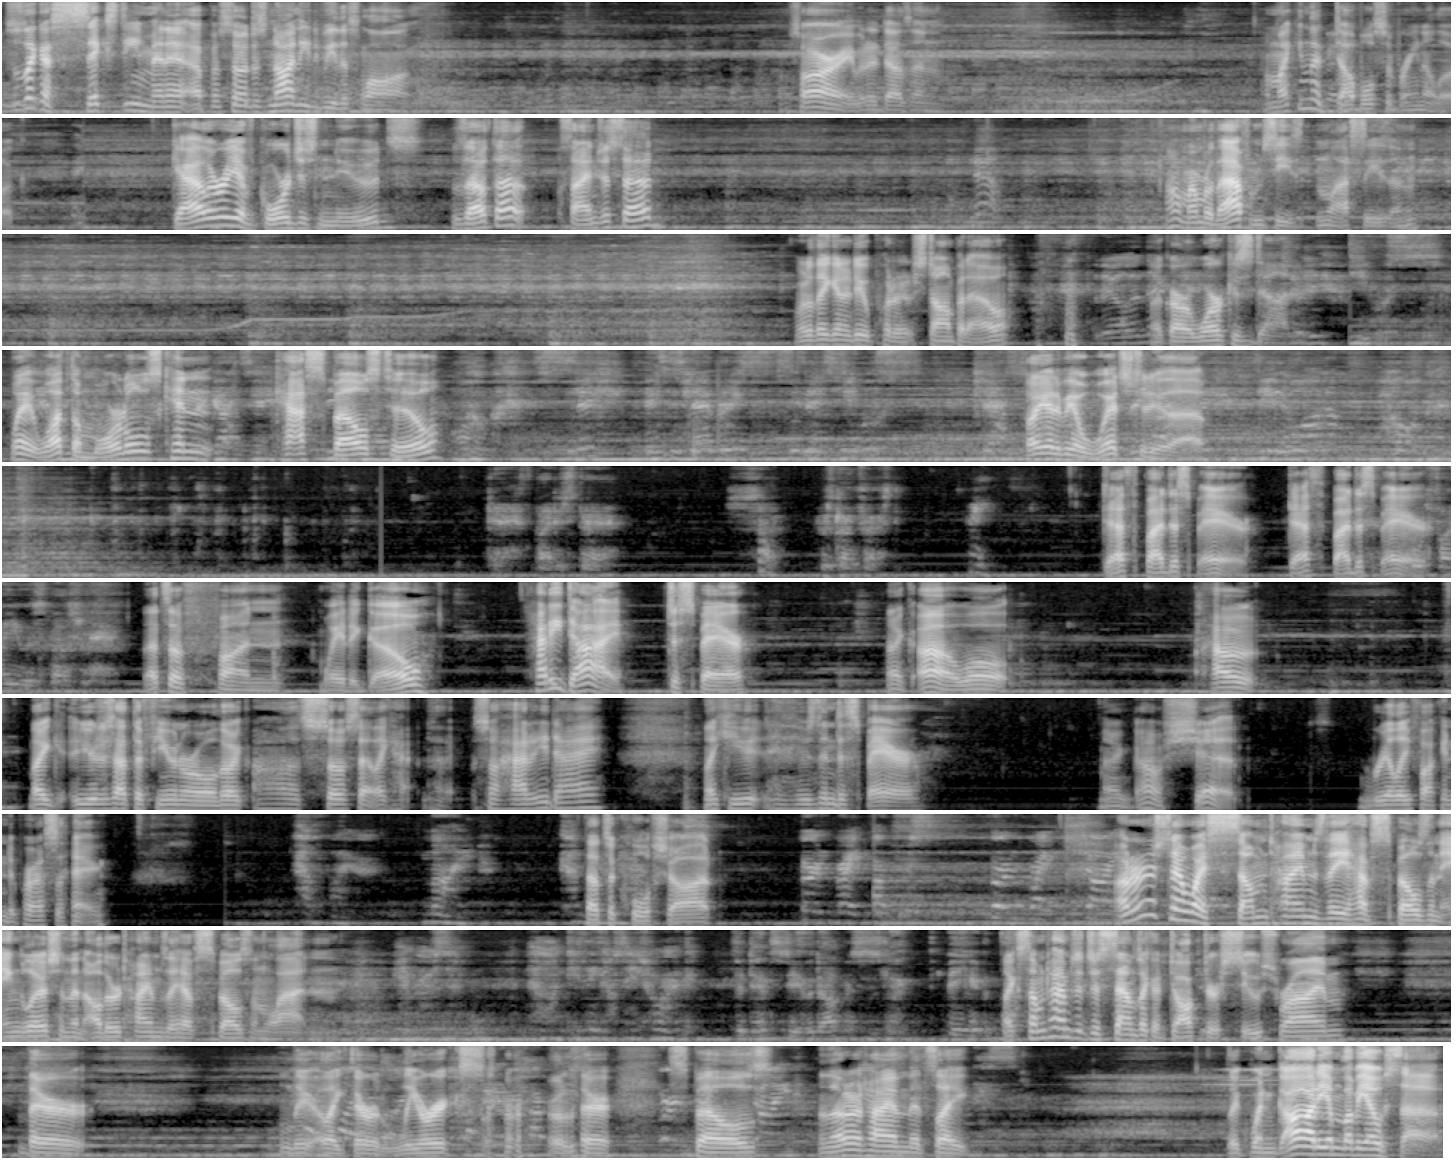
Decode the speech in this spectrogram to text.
This is like a 60 minute episode. Does not need to be this long. I'm sorry, but it doesn't. I'm liking the double Sabrina look. Gallery of gorgeous nudes. Is that what that sign just said? I don't remember that from season last season. What are they gonna do? Put it, stomp it out? like our work is done. Wait, what? The mortals can cast spells too? Thought you had to be a witch to do that. Death by despair. Death by despair. That's a fun way to go. How'd he die? Despair. Like, oh, well, how, like, you're just at the funeral. They're like, oh, that's so sad. Like, so how did he die? Like, he, he was in despair. Like, oh, shit. Really fucking depressing. Hellfire. Mine. That's a cool shot. I don't understand why sometimes they have spells in English and then other times they have spells in Latin. Ambrose, how long do you think it'll take to work? The density of the darkness is like being at the Like sometimes it just sounds like a Dr. Seuss rhyme. Their like their lyrics or their spells. Another time that's like like Wingardium Leviosa.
